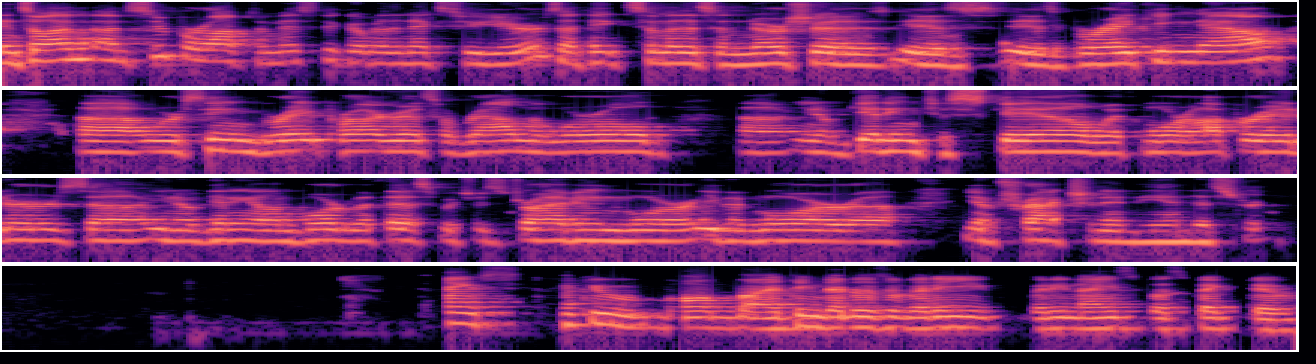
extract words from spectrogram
And so I'm, I'm super optimistic over the next few years. I think some of this inertia is is, is breaking now. Uh, we're seeing great progress around the world uh, you know, getting to scale with more operators, uh, you know, getting on board with this, which is driving more, even more, uh, you know, traction in the industry. Thanks, thank you, Bob. I think that was a very, very nice perspective.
